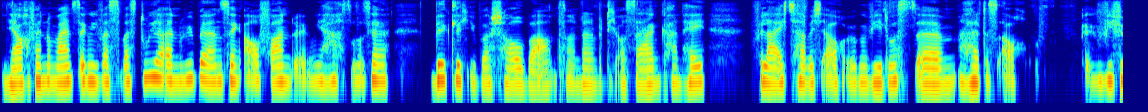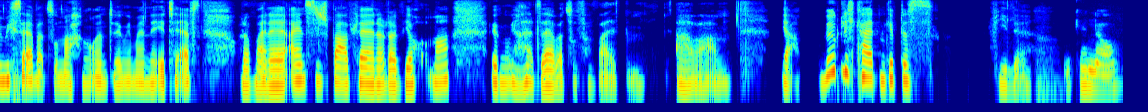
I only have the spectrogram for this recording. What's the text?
ja, auch wenn du meinst irgendwie, was, was du ja an Rebalancing-Aufwand irgendwie hast, das ist ja wirklich überschaubar, sondern dann wirklich auch sagen kann, hey, vielleicht habe ich auch irgendwie Lust, ähm, halt das auch irgendwie für mich selber zu machen und irgendwie meine ETFs oder meine Einzelsparpläne oder wie auch immer irgendwie halt selber zu verwalten. Aber ja, Möglichkeiten gibt es viele. Genau.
